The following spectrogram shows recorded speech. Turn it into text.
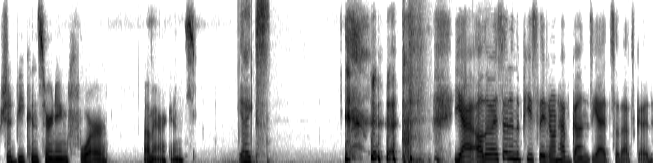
should be concerning for Americans. Yikes. yeah, although I said in the piece they don't have guns yet, so that's good.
